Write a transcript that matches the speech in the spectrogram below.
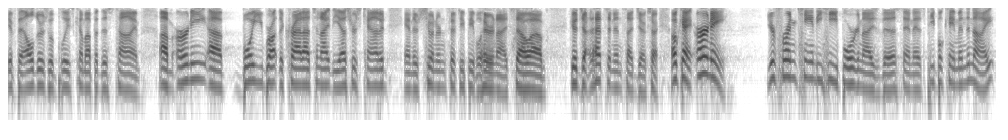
if the elders would please come up at this time. Um, Ernie, uh, boy, you brought the crowd out tonight. The ushers counted, and there's 250 people here tonight. So um, good job. That's an inside joke. Sorry. Okay, Ernie, your friend Candy Heap organized this, and as people came in tonight,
